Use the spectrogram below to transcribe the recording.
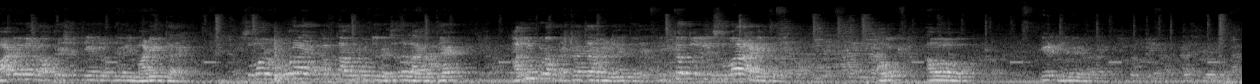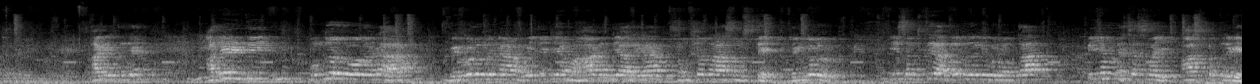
ಮಾಡ್ಯುಲರ್ ಆಪರೇಷನ್ ಥಿಯೇಟರ್ ಅಂತ ಹೇಳಿ ಮಾಡಿರ್ತಾರೆ. ಸುಮಾರು ನೂರ ಎಪ್ಪತ್ತಾರು ಕೋಟಿ ವೆಚ್ಚದಲ್ಲಾಗುತ್ತೆ. ಅಲ್ಲೂ ಕೂಡ ಭ್ರಷ್ಟಾಚಾರ ನಡೆಯುತ್ತದೆ. ಇಂಥದ್ದು ಇಲ್ಲಿ ಸುಮಾರು ಆಗಿರ್ತದೆ. ಅವು ಅವು. ಆಗಿರ್ತದೆ. ಅದೇ ರೀತಿ ಮುಂದುವರೆದು ಹೋದಾಗ ಬೆಂಗಳೂರಿನ ವೈದ್ಯಕೀಯ ಮಹಾವಿದ್ಯಾಲಯ ಸಂಶೋಧನಾ ಸಂಸ್ಥೆ, ಬೆಂಗಳೂರು. ಈ ಸಂಸ್ಥೆಯ ಅಧೀನದಲ್ಲಿ ಬರುವಂತಹ P M S S Y ಆಸ್ಪತ್ರೆಗೆ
